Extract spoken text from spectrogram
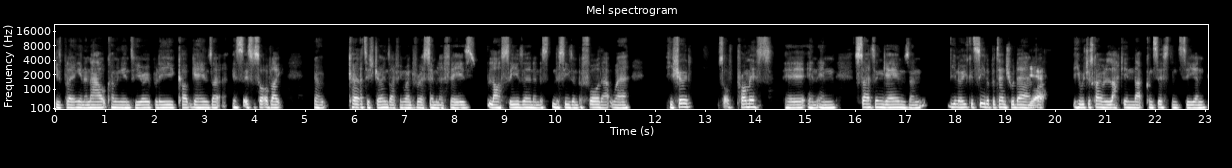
he's playing in and out, coming into Europa League, Cup games. It's it's sort of like, you know, Curtis Jones. I think went through a similar phase last season and the, the season before that, where he showed sort of promise in in certain games, and you know you could see the potential there. Yeah. But he was just kind of lacking that consistency, and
